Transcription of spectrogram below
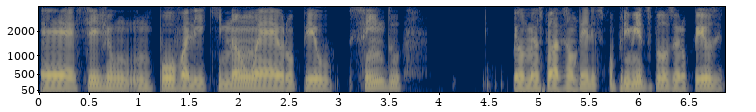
é, sejam um povo ali que não é europeu, sendo pelo menos pela visão deles, oprimidos pelos europeus e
